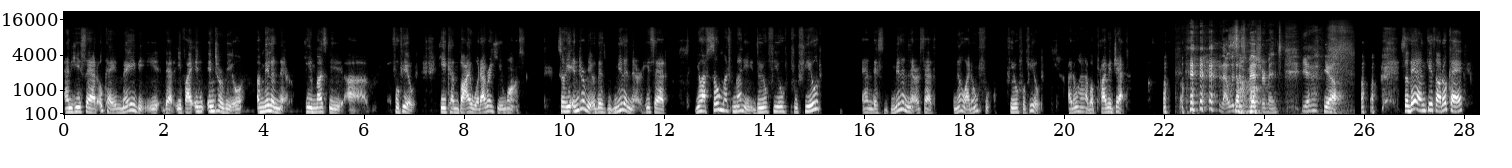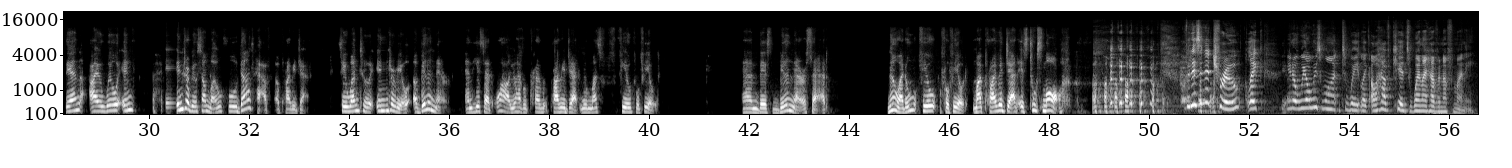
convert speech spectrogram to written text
And he said, okay, maybe that if I in, interview a millionaire, he must be uh, fulfilled. He can buy whatever he wants. So he interviewed this millionaire. He said, you have so much money. Do you feel fulfilled? And this millionaire said, no, I don't feel fulfilled. I don't have a private jet. that was so, his measurement. Yeah. Yeah. so then he thought, okay, then I will in, interview someone who does have a private jet. So he went to interview a billionaire and he said, wow, you have a private, private jet. You must feel fulfilled. And this billionaire said, no, I don't feel fulfilled. My private jet is too small. but isn't it true? Like, yeah. you know, we always want to wait. Like, I'll have kids when I have enough money.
